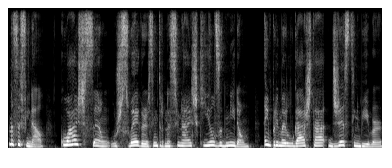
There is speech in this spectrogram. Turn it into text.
Mas afinal, Quais são os swaggers internacionais que eles admiram? Em primeiro lugar está Justin Bieber.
